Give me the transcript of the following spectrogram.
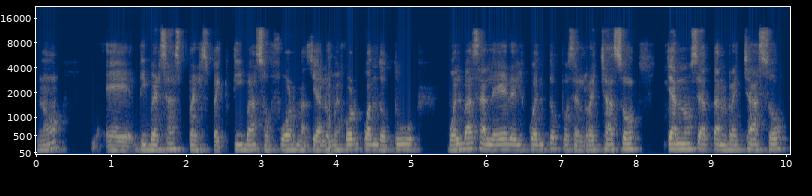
¿no? Eh, diversas perspectivas o formas y a lo mejor cuando tú vuelvas a leer el cuento, pues el rechazo ya no sea tan rechazo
